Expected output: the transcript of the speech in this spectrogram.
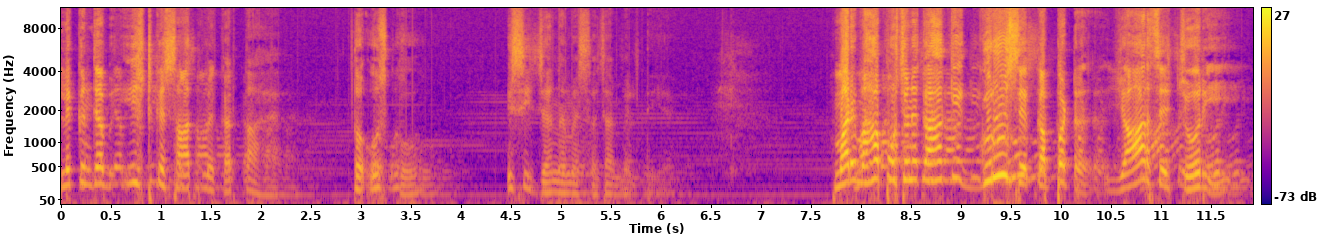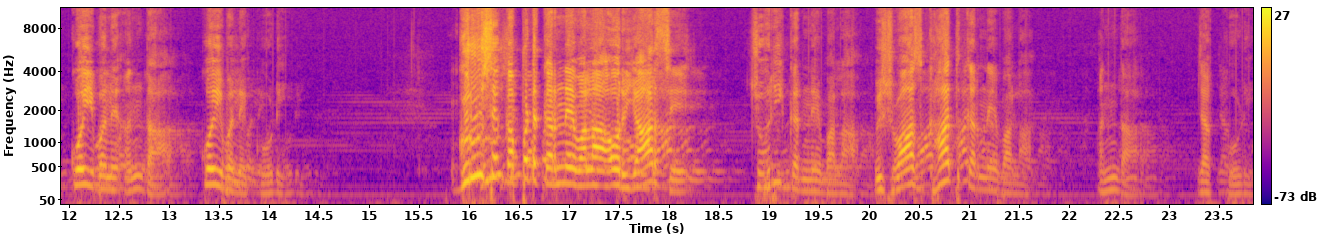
लेकिन जब इष्ट के साथ में करता है तो उसको इसी जन्म में सजा मिलती है। हमारे महापुरुष ने कहा कि गुरु से कपट, यार से चोरी, कोई बने अंधा, कोई बने कोड़ी गुरु से कपट करने वाला और यार से चोरी करने वाला, विश्वासघात करने वाला अंधा या कोड़ी।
